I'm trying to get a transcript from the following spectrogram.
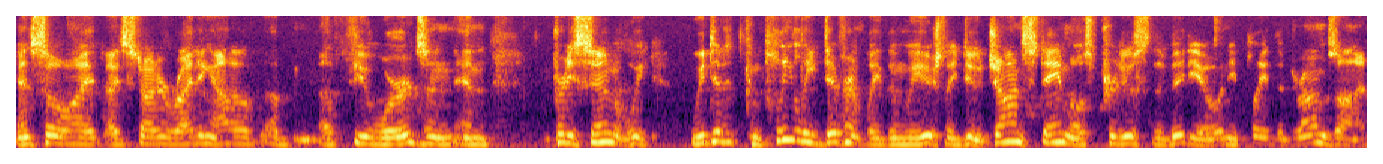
And so I, I started writing out a, a, a, few words, and, and pretty soon we, we did it completely differently than we usually do. John Stamos produced the video and he played the drums on it,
